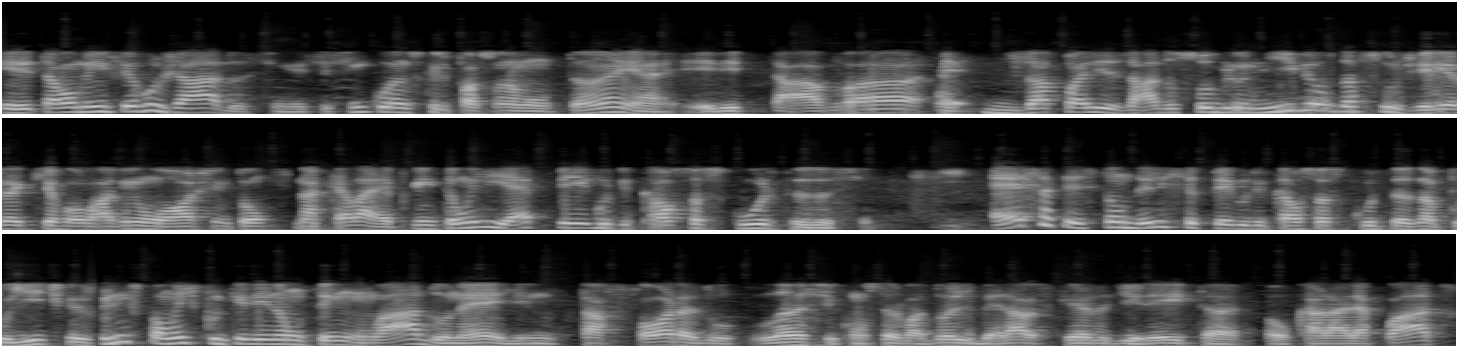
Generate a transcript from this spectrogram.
ele estava meio enferrujado, assim. Esses cinco anos que ele passou na montanha, ele estava é, desatualizado sobre o nível da sujeira que rolava em Washington naquela época. Então ele é pego de calças curtas, assim essa questão dele ser pego de calças curtas na política, principalmente porque ele não tem um lado, né? Ele tá fora do lance conservador, liberal, esquerda, direita, o caralho a quatro.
